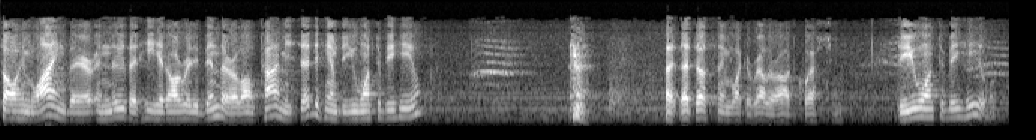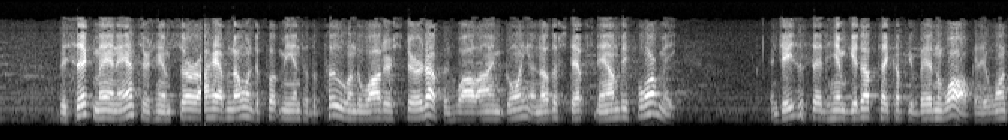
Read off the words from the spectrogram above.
saw him lying there and knew that he had already been there a long time, he said to him, Do you want to be healed? that, that does seem like a rather odd question. Do you want to be healed? The sick man answered him, Sir, I have no one to put me into the pool when the water is stirred up, and while I am going, another steps down before me. And Jesus said to him, Get up, take up your bed, and walk. And at once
